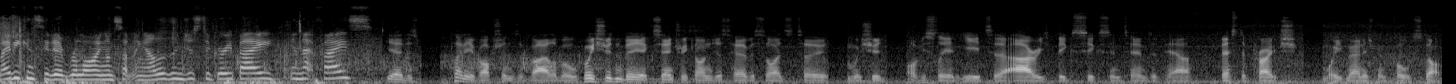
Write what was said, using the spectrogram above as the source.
maybe consider relying on something other than just a Group A in that phase? Yeah, there's plenty of options available. We shouldn't be eccentric on just herbicides too. We should obviously adhere to AHRI's Big Six in terms of how best approach weed management full stop.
